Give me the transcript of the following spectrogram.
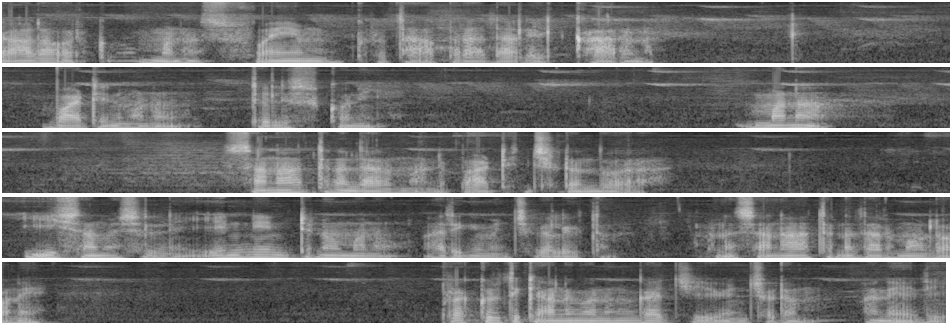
చాలా వరకు మన స్వయం కృత అపరాధాలే కారణం. వాటిని మనం తెలుసుకొని మన సనాతన ధర్మాన్ని పాటించడం ద్వారా ఈ సమస్యల్ని ఎన్నింటినో మనం అధిగమించగలుగుతాం. మన సనాతన ధర్మంలోనే ప్రకృతికి అనుగుణంగా జీవించడం అనేది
